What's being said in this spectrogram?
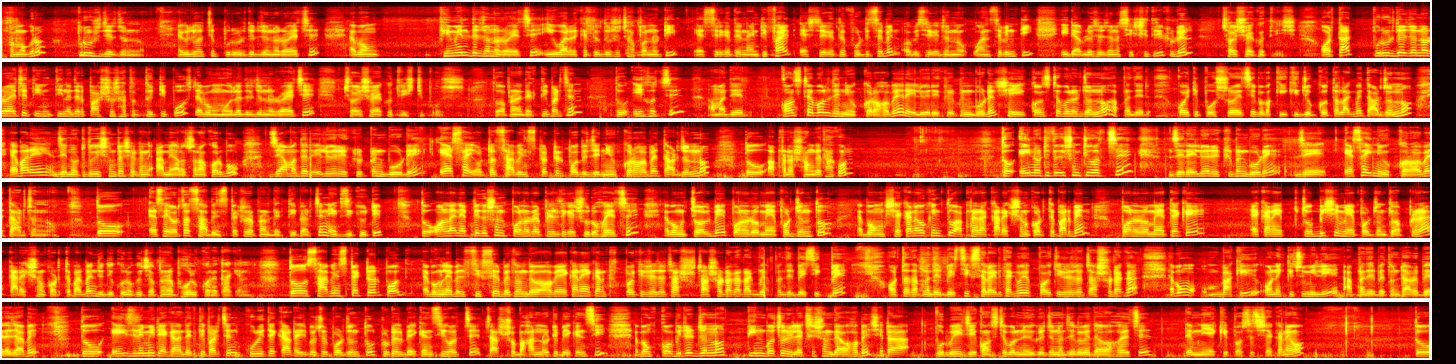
সমগ্র পুরুষদের জন্য। এগুলি হচ্ছে পুরুষদের জন্য রয়েছে এবং ফিমেলদের জন্য রয়েছে ইউআরের ক্ষেত্রে দুশো ছাপ্পান্নটি এসসির ক্ষেত্রে নাইনটি ফাইভ এসটির ক্ষেত্রে ফোর্টি সেভেন ওবিসির জন্য ওয়ান সেভেন্টি ইডাব্লিউএসের জন্য সিক্সটি থ্রি, টোটাল ছয়শো একত্রিশ। অর্থাৎ পুরুষদের জন্য রয়েছে তিন তিন হাজার পাঁচশো সাতাত্তরটি পোস্ট এবং মহিলাদের জন্য রয়েছে ছয়শো একত্রিশটি পোস্ট। তো আপনারা দেখতেই পাচ্ছেন, তো এই হচ্ছে আমাদের কনস্টেবল যে নিয়োগ করা হবে রেলওয়ে রিক্রুটমেন্ট বোর্ডের, সেই কনস্টেবলের জন্য আপনাদের কয়টি পোস্ট রয়েছে বা কী কী যোগ্যতা লাগবে তার জন্য এবারে যে নোটিফিকেশনটা সেটা আমি আলোচনা করব যে আমাদের রেলওয়ে রিক্রুটমেন্ট বোর্ডে এসআই অর্থাৎ সাব ইন্সপেক্টর পদে যে নিয়োগ করা হবে তার জন্য তো আপনারা সঙ্গে থাকুন। তো এই নোটিফিকেশনটি হচ্ছে যে রেলওয়ে রিক্রুটমেন্ট বোর্ডে যে এসআই নিয়োগ করা হবে তার জন্য। তো এসআই অর্থাৎ সাব ইন্সপেক্টর আপনারা দেখতেই পাচ্ছেন এক্সিকিউটিভ তো অনলাইন অ্যাপ্লিকেশন পনেরো এপ্রিল থেকে শুরু হয়েছে এবং চলবে পনেরো মে পর্যন্ত এবং সেখানেও কিন্তু আপনারা কারেকশন করতে পারবেন। পনেরো মে থেকে এখানে চব্বিশে মে পর্যন্ত আপনারা কারেকশন করতে পারবেন যদি কোনো কিছু আপনারা ভুল করে থাকেন। তো সাব ইন্সপেক্টর পদ এবং লেভেল সিক্সের বেতন দেওয়া হবে এখানে। এখানে পঁয়ত্রিশ হাজার চারশো টাকা থাকবে আপনাদের বেসিক পে অর্থাৎ আপনাদের বেসিক স্যালারি থাকবে পঁয়ত্রিশ হাজার চারশো টাকা এবং বাকি অনেক কিছু মিলিয়ে আপনাদের বেতনটা আরও বেড়ে যাবে। তো এইজ লিমিট এখানে দেখতে পাচ্ছেন কুড়ি থেকে আঠাশ বছর পর্যন্ত টোটাল ভ্যাকেন্সি হচ্ছে চারশো বাহান্নটি ভ্যাকেন্সি এবং কোভিডের জন্য তিন বছর রিল্যাক্সেশন দেওয়া হবে। সেটা পূর্বেই যে কনস্টেবল নিয়োগের জন্য যেভাবে দেওয়া হয়েছে, তেমনি একই প্রসেস সেখানেও। তো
